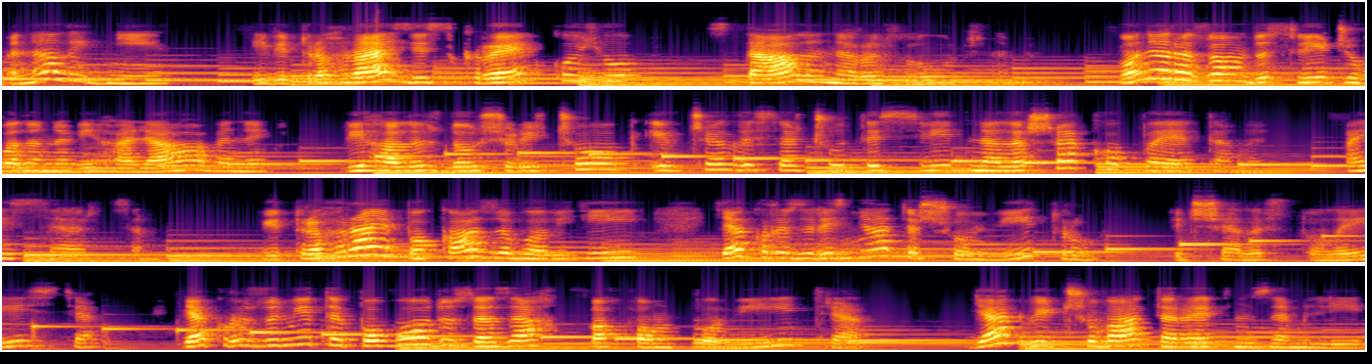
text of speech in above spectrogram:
Минали дні, і вітрограй зі скринкою стали нерозлучними. Вони разом досліджували нові галявини, бігали вздовж річок і вчилися чути світ не лише копитами, а й серцем. Вітрограй показував їй, як розрізняти шум вітру від шелесту листя, як розуміти погоду за запахом повітря, як відчувати ритм землі.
